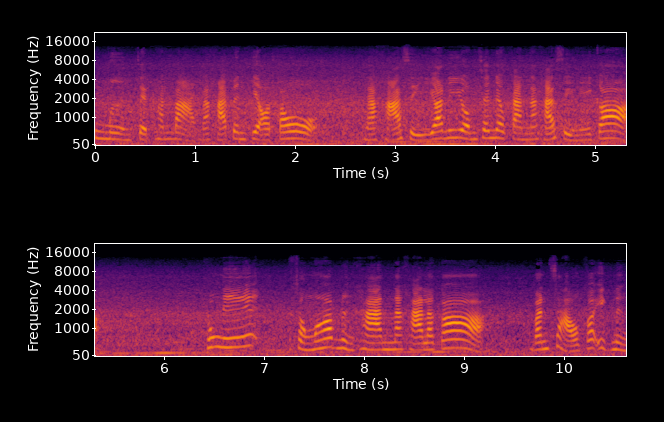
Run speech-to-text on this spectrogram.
917,000 บาทนะคะ เป็นเกียร์ออโต้นะคะ สียอดนิยมเช่นเดียวกันนะคะ สีนี้ก็พรุ่งนี้ส่งมอบหนึ่งคันนะคะ แล้วก็วันเสาร์ก็อีกหนึ่ง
